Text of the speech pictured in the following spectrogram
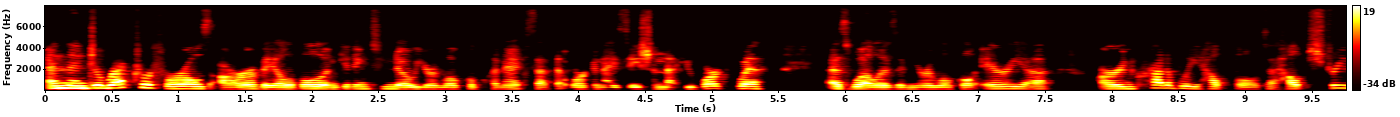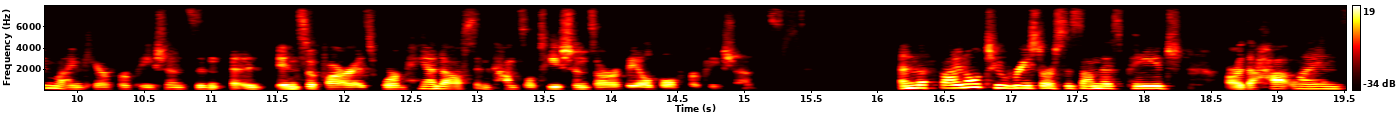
And then direct referrals are available and getting to know your local clinics at the organization that you work with, as well as in your local area, are incredibly helpful to help streamline care for patients in, uh, insofar as warm handoffs and consultations are available for patients. And the final two resources on this page are the hotlines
